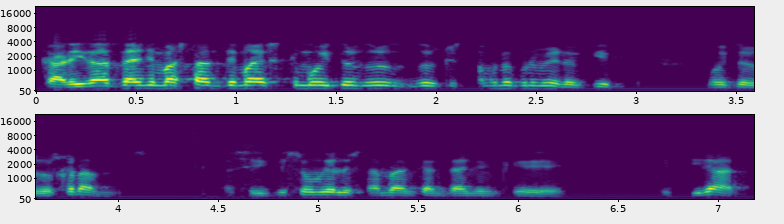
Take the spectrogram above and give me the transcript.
caridade teñen bastante máis que moitos dos, dos que estamos no primeiro equipo, moitos dos grandes. Así que son eles tamén que teñen que, que tirar.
